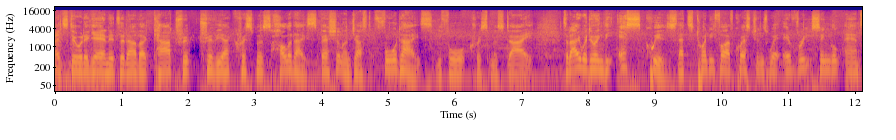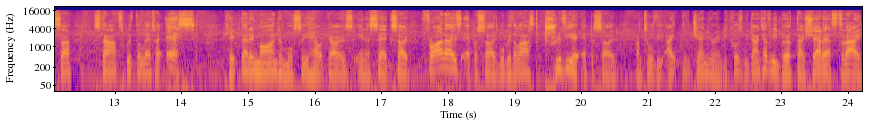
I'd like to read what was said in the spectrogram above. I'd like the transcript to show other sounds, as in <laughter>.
Let's do it again. It's another car trip trivia Christmas holiday special and just four days before Christmas Day. Today we're doing the S quiz. That's 25 questions where every single answer starts with the letter S. Keep that in mind and we'll see how it goes in a sec. So, Friday's episode will be the last trivia episode until the 8th of January. And because we don't have any birthday shout outs today,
